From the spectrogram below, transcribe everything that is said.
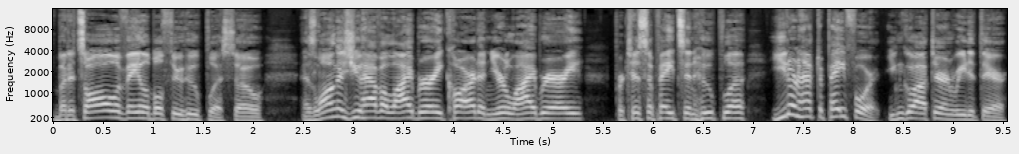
but it's all available through Hoopla. So as long as you have a library card and your library participates in Hoopla, you don't have to pay for it. You can go out there and read it there.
